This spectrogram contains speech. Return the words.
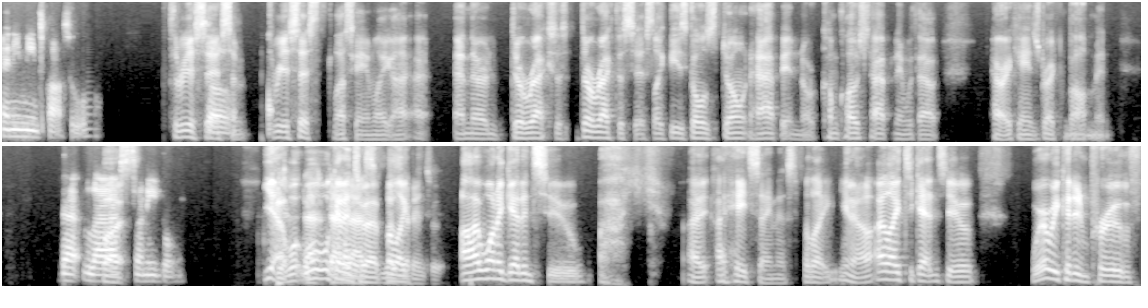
Any means possible. Three assists, So- and three assists last game. Like I, I and they're direct direct assists. Like these goals don't happen or come close to happening without Harry Kane's direct involvement. That last Sunny goal. Yeah, we'll, that- we'll that get into last- it. But we'll like, into it. I want to get into. ah, I I hate saying this, but like you know, I like to get into where we could improve,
